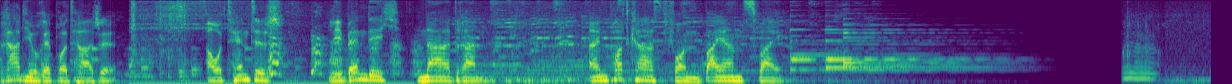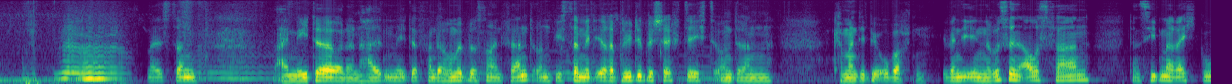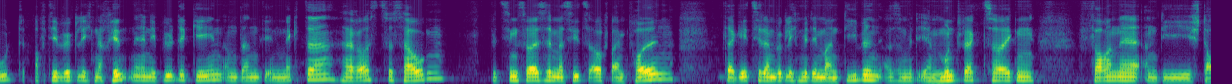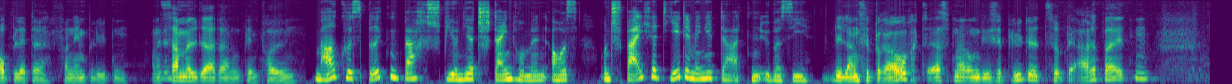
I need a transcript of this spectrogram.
Radioreportage. Authentisch, lebendig, nah dran. Ein Podcast von Bayern 2. Man ist dann einen Meter oder einen halben Meter von der Hummel bloß noch entfernt und ist dann mit ihrer Blüte beschäftigt und dann kann man die beobachten. Wenn die in Rüsseln ausfahren, dann sieht man recht gut, ob die wirklich nach hinten in die Blüte gehen, um dann den Nektar herauszusaugen. Beziehungsweise man sieht es auch beim Pollen, da geht sie dann wirklich mit den Mandibeln, also mit ihren Mundwerkzeugen, vorne an die Staubblätter von den Blüten und sammelt da dann den Pollen. Markus Birkenbach spioniert Steinhummeln aus und speichert jede Menge Daten über sie. Wie lange sie braucht, erstmal um diese Blüte zu bearbeiten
